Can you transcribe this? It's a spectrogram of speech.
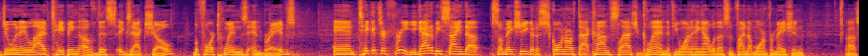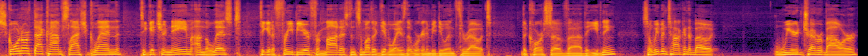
doing a live taping of this exact show before Twins and Braves. And tickets are free. You got to be signed up. So make sure you go to skornorth.com slash Glen if you want to hang out with us and find out more information. Uh, skornorth.com slash Glen to get your name on the list, to get a free beer from Modist and some other giveaways that we're going to be doing throughout the course of uh, the evening. So we've been talking about weird Trevor Bauer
